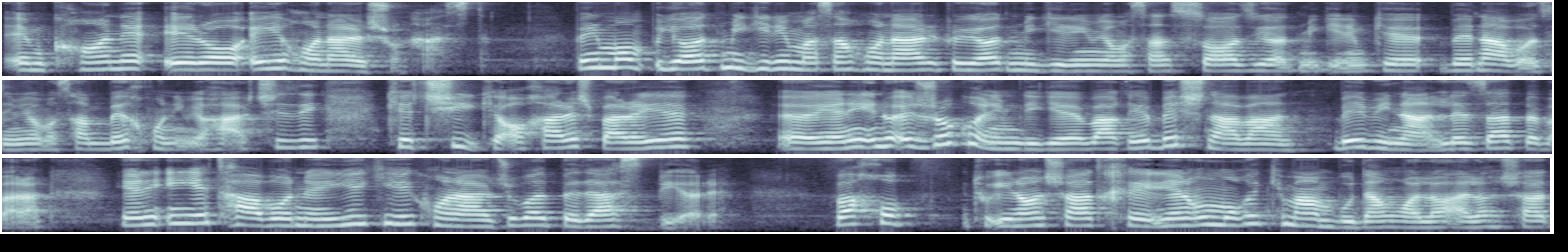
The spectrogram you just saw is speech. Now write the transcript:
امکان ارائه هنرشون هست. ببین ما یاد می‌گیریم مثلا هنر رو یاد می‌گیریم یا مثلا ساز یاد می‌گیریم که بنوازیم یا مثلا بخونیم یا هر چیزی که چی که آخرش برای یعنی اینو اجرا کنیم دیگه بقیه بشنون ببینن لذت ببرن. یعنی این یه تواناییه که یک هنرجو باید به دست بیاره. و خب تو ایران شاید خیلی یعنی اون موقع که من بودم حالا الان شاید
